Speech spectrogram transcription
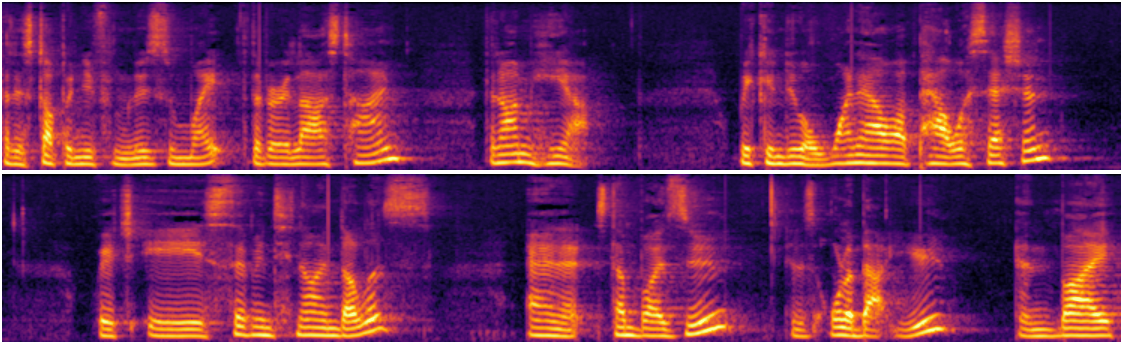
that is stopping you from losing weight for the very last time, then I'm here. We can do a one hour power session, which is $79 and it's done by Zoom and it's all about you. And by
